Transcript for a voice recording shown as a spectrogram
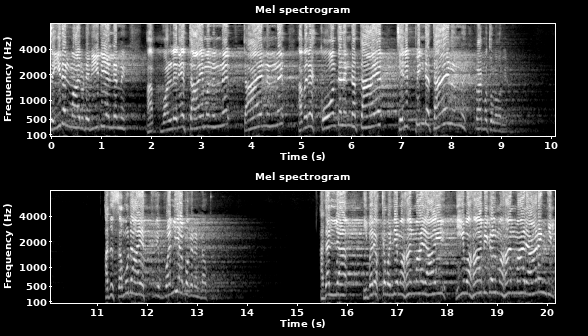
സൈതന്മാരുടെ രീതിയല്ലെന്ന് വളരെ താഴ്മ നിന്ന് താഴെ നിന്ന് അവരെ കോന്തലന്റെ താഴെ ചെരുപ്പിന്റെ താഴെ നിന്ന് റഹ്മത്തുള്ളവർ അത് സമുദായത്തിന് വലിയ അപകടം ഉണ്ടാക്കും. അതല്ല ഇവരൊക്കെ വലിയ മഹാന്മാരായി. ഈ വഹാബികൾ മഹാന്മാരാണെങ്കിൽ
